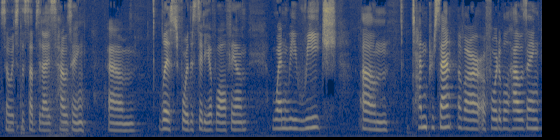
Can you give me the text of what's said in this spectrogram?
so it's the subsidized housing um, list for the City of Waltham. When we reach um, 10% of our affordable housing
